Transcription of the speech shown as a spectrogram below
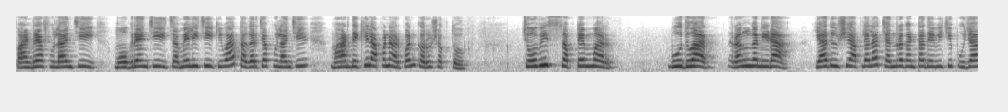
पांढऱ्या फुलांची मोगऱ्यांची चमेलीची किंवा तगरच्या फुलांची माळ देखील आपण अर्पण करू शकतो. चोवीस सप्टेंबर बुधवार रंगनिळा या दिवशी आपल्याला चंद्रघंटा देवीची पूजा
